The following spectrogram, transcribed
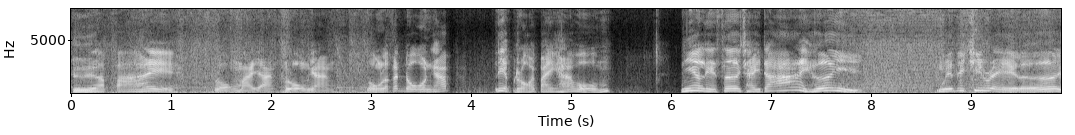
เกือบไป ลงมาอย่างลงอย่างลงแล้วก็โดนครับ เรียบร้อยไปครับผม เนี่ยเลเซอร์ใช้ได้เฮ้ย ไม่ได้ขี้เรเลย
